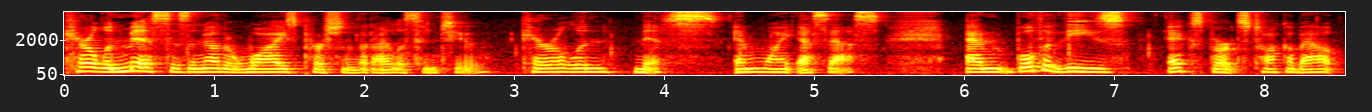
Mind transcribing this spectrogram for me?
Carolyn Myss is another wise person that I listen to. Carolyn Myss, M Y S S. And both of these experts talk about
